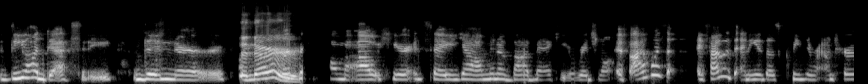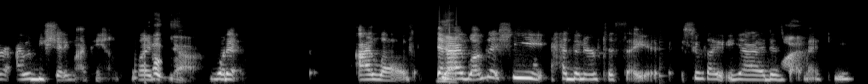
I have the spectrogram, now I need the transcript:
the audacity, the nerve, the nerve. Come out here and say, "Yeah, I'm in a Bob Mackie original." If I was, if I was any of those queens around her, I would be shitting my pants. Like, oh, yeah, what it, I love. And yeah. I love that she had the nerve to say it. She was like, Yeah, it is Mackie.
